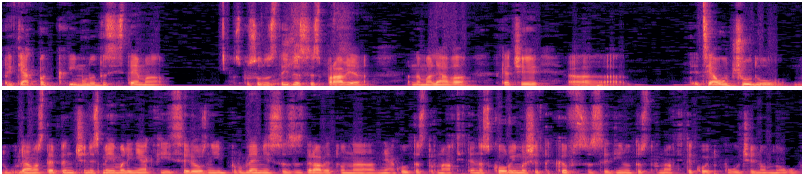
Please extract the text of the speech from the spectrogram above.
При тях пък имунната система, способността и да се справя намалява. Така че е цяло чудо до голяма степен, че не сме имали някакви сериозни проблеми с здравето на някои от астронавтите. Наскоро имаше такъв с един от астронавтите, който получи едно много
